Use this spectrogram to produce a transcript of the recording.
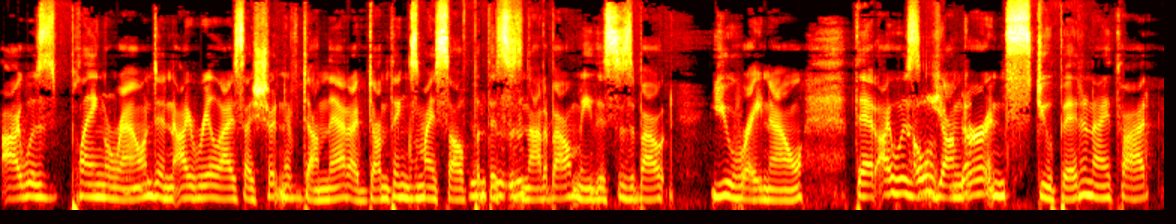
I was playing around, and I realized I shouldn't have done that. I've done things myself, but this is mm-hmm. not about me. This is about you right now. That I was Oh, younger and stupid, and I thought "You-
